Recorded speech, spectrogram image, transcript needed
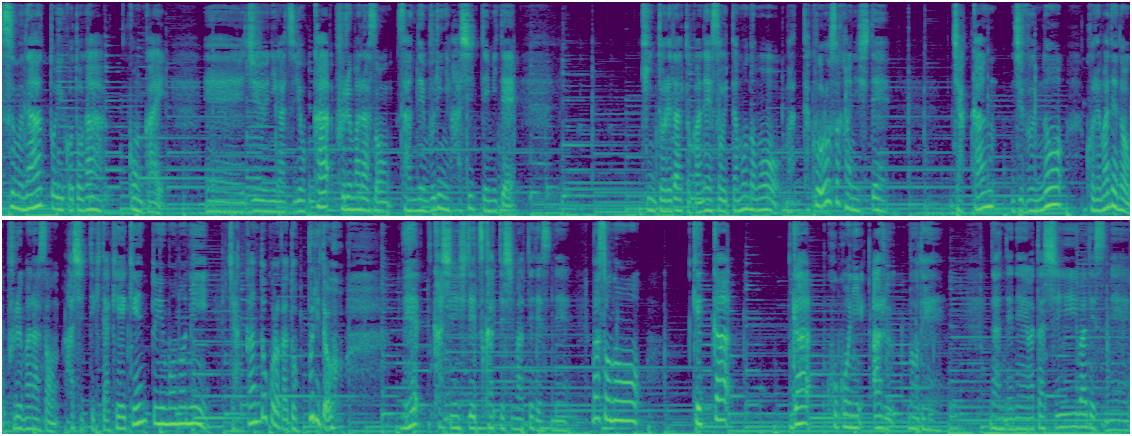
済むなということが今回、えー、12月4日フルマラソン3年ぶりに走ってみて筋トレだとかねそういったものも全くおろそかにして若干自分のこれまでのフルマラソン走ってきた経験というものに若干どころかどっぷりと ね過信して使ってしまってですね、まあ、その結果がここにあるのでなんでね私はですね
